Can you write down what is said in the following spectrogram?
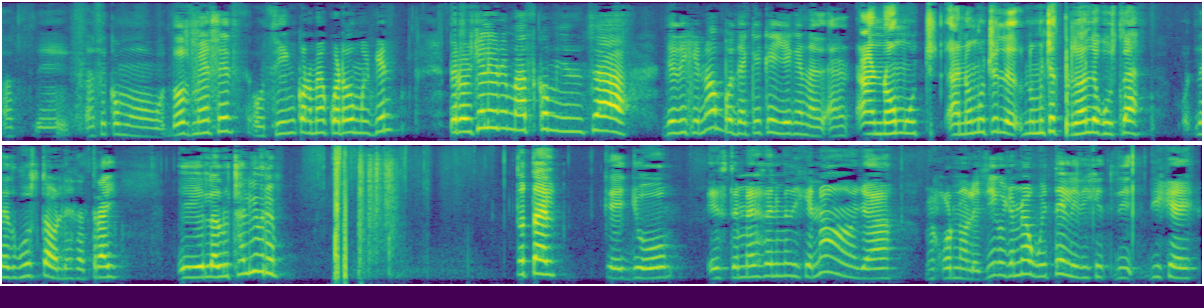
hace, hace como dos meses o cinco, no me acuerdo muy bien. Pero Lucha Libre Más comienza, yo dije, no, pues de aquí que lleguen a, a, no, much, a no, muchos, no muchas personas les gusta, les gusta o les atrae eh, la lucha libre. Total, que yo este mes me dije, no, ya mejor no les digo. Yo me agüité y le dije, dije,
